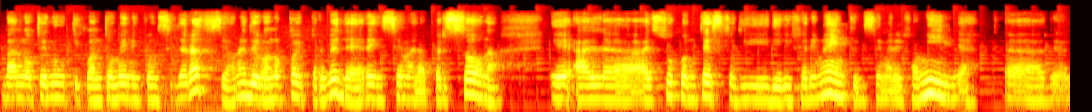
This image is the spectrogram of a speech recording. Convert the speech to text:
vanno tenuti quantomeno in considerazione, devono poi prevedere insieme alla persona e al, al suo contesto di, di, riferimento, insieme alle famiglie eh, de,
